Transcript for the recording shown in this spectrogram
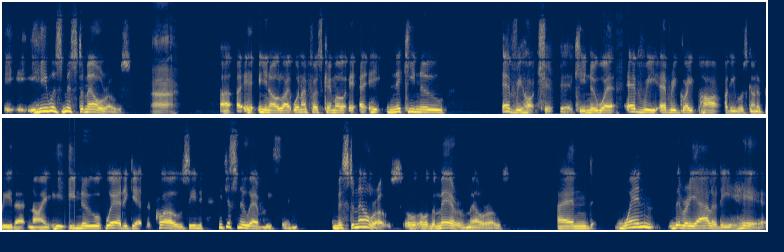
he, he was Mr. Melrose. Ah. Uh, you know, like when I first came over, he, Nicky knew every hot chick. He knew where every every great party was going to be that night. He, he, knew where to get the clothes. He he just knew everything. Mr. Melrose, or, or the mayor of Melrose, and when the reality hit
